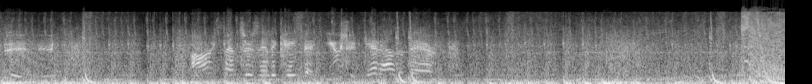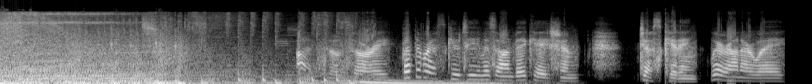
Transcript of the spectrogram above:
see. Our sensors indicate that you should get out of there. Sorry, but the rescue team is on vacation. Just kidding. We're on our way.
